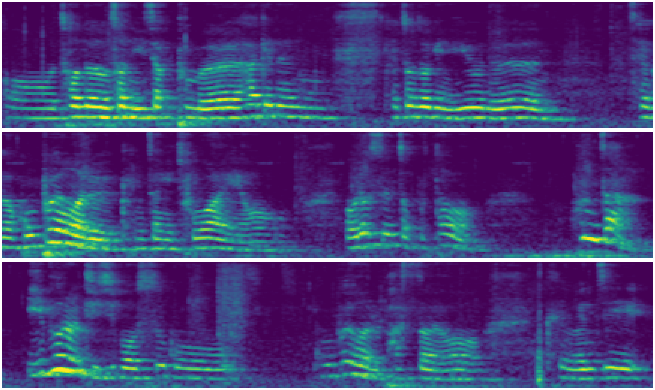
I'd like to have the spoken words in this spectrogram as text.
어 저는 우선 이 작품을 하게 된 결정적인 이유는 제가 공포 영화를 굉장히 좋아해요. 어렸을 적부터 혼자 이불을 뒤집어 쓰고. 그 왠지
